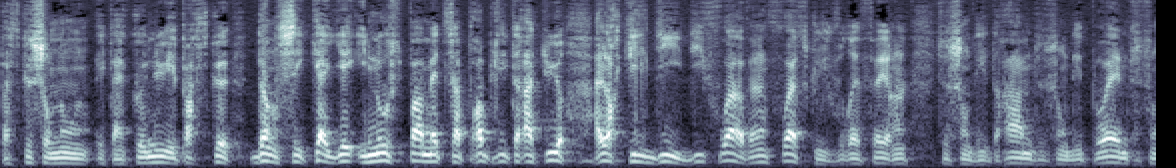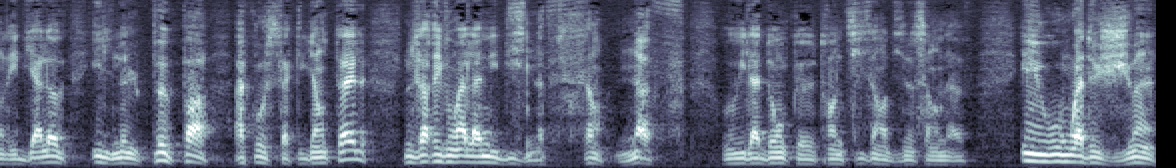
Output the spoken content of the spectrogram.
parce que son nom est inconnu et parce que dans ses cahiers, il n'ose pas mettre sa propre littérature alors qu'il dit dix fois, vingt fois ce que je voudrais faire. Hein. Ce sont des drames, ce sont des poèmes, ce sont des dialogues. Il ne le peut pas à cause de sa clientèle. Nous arrivons à l'année 1909 où il a donc 36 euh, ans, 1909 et où au mois de juin,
